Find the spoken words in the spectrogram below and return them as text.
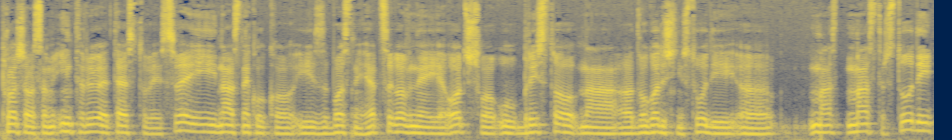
prošao sam intervjue, testove i sve i nas nekoliko iz Bosne i Hercegovine je otišlo u Bristol na e, dvogodišnji studij, master studij E,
